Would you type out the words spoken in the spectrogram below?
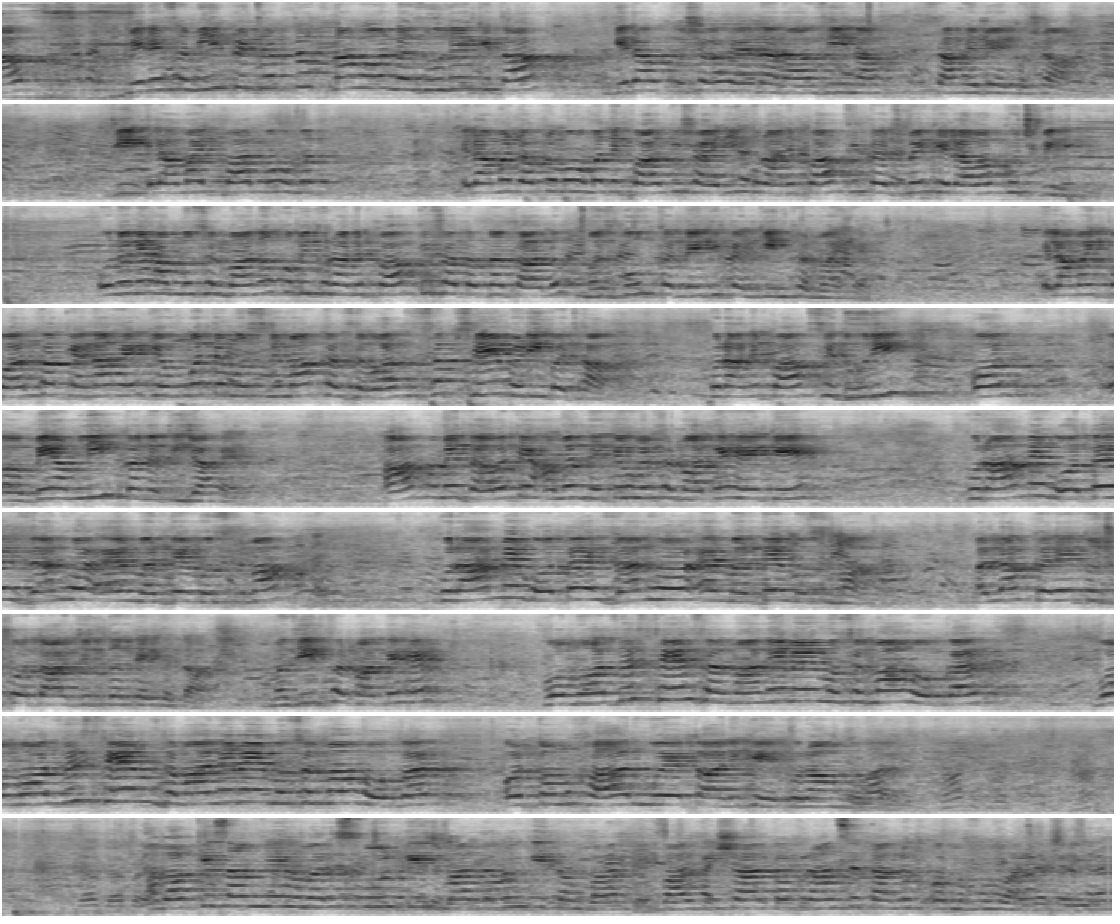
किताब। मेरे ज़मीर पे जब तक ना हो नजूल किताब, गिरा खुशा है, ना राज़ी, ना साहिब खुशा। जी, इलामा इकबाल मोहम्मद, इलामा डॉक्टर मोहम्मद इकबाल की शायरी कुरान पाक के तर्जमे के अलावा कुछ भी नहीं। उन्होंने हम मुसलमानों को भी कुरान पाक के साथ अपना ताल्लुक मज़बूत करने की तलकिन फरमाई है। इलामा इकबाल का कहना है कि उम्मत मुस्लिमा का जवाल सबसे बड़ी वजह कुरान पाक से दूरी और बेअमली का नतीजा है। आप हमें दावत अमल देते हुए फरमाते हैं कि कुरान में होता है जन हो, ए मर्द मुस्लिमा। कुरान में होता है जन हो, ए मर्द मुस्लिमा। अल्लाह करे तुझको ताजिद्दत खिताब। मजीद फरमाते हैं, वो मोज़ थे, ज़माने में मुसलमान होकर वो मोज़ थे ज़माने में मुसलमान होकर और तुम खार हुए तारीख कुरान होकर। अब आपके सामने हमारे स्कूल की जमात की तहबार इकबाल के शार का कुरान से ताल्लुक़ और मफहूम वाजह करेंगे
